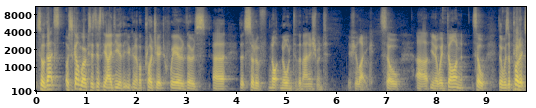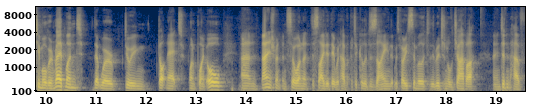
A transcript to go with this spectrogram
so that's oh, Skunkworks is just the idea that you can have a project where there's uh, that's sort of not known to the management, if you like. So uh, you know, when Don, so there was a product team over in Redmond that were doing .NET 1.0, and management and so on decided they would have a particular design that was very similar to the original Java and didn't have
